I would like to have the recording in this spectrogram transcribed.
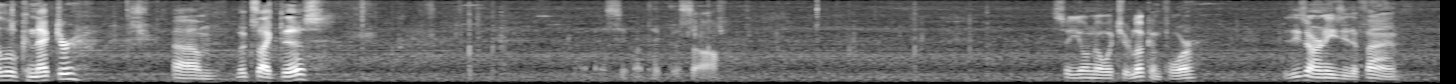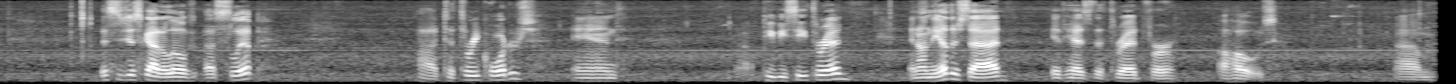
a little connector. Um, looks like this. Let's see if I'll take this off. So you'll know what you're looking for. These aren't easy to find. This has just got a little a slip uh, to three quarters and PVC thread. And on the other side, it has the thread for a hose. Um,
